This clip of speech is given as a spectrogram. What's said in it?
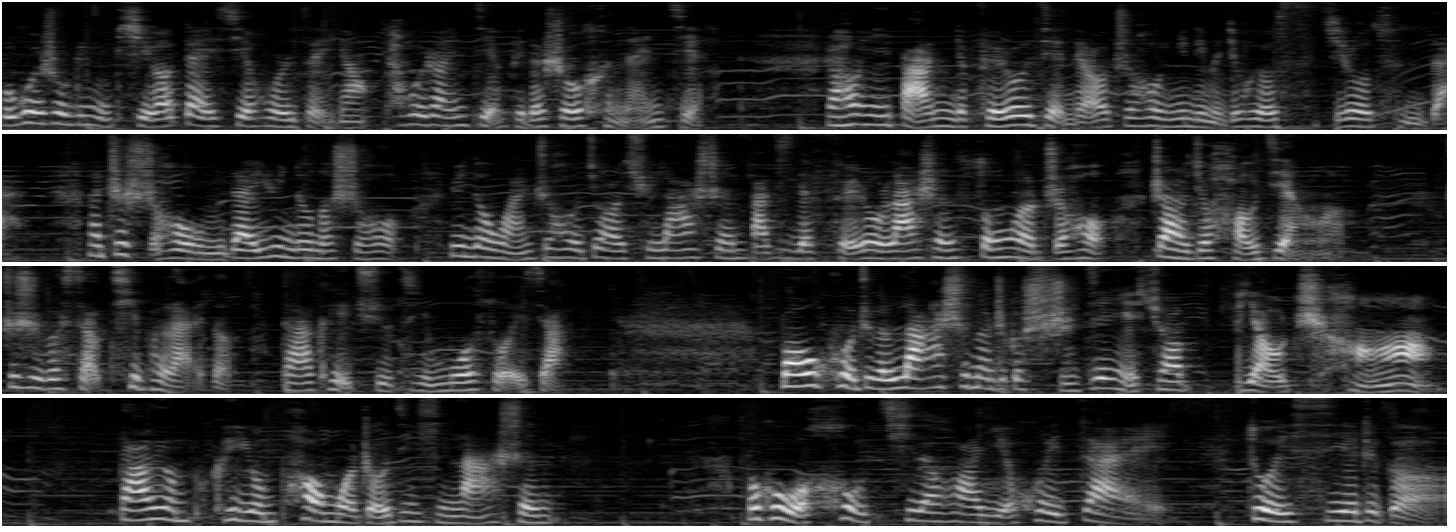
不会说给你提高代谢或者怎样，它会让你减肥的时候很难减。然后你把你的肥肉减掉之后，你里面就会有死肌肉存在。那这时候我们在运动的时候，运动完之后就要去拉伸，把自己的肥肉拉伸松了之后，这样就好减了。这是个小 tip 来的，大家可以去自己摸索一下。包括这个拉伸的这个时间也需要比较长啊，大家用可以用泡沫轴进行拉伸。包括我后期的话也会在做一些这个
